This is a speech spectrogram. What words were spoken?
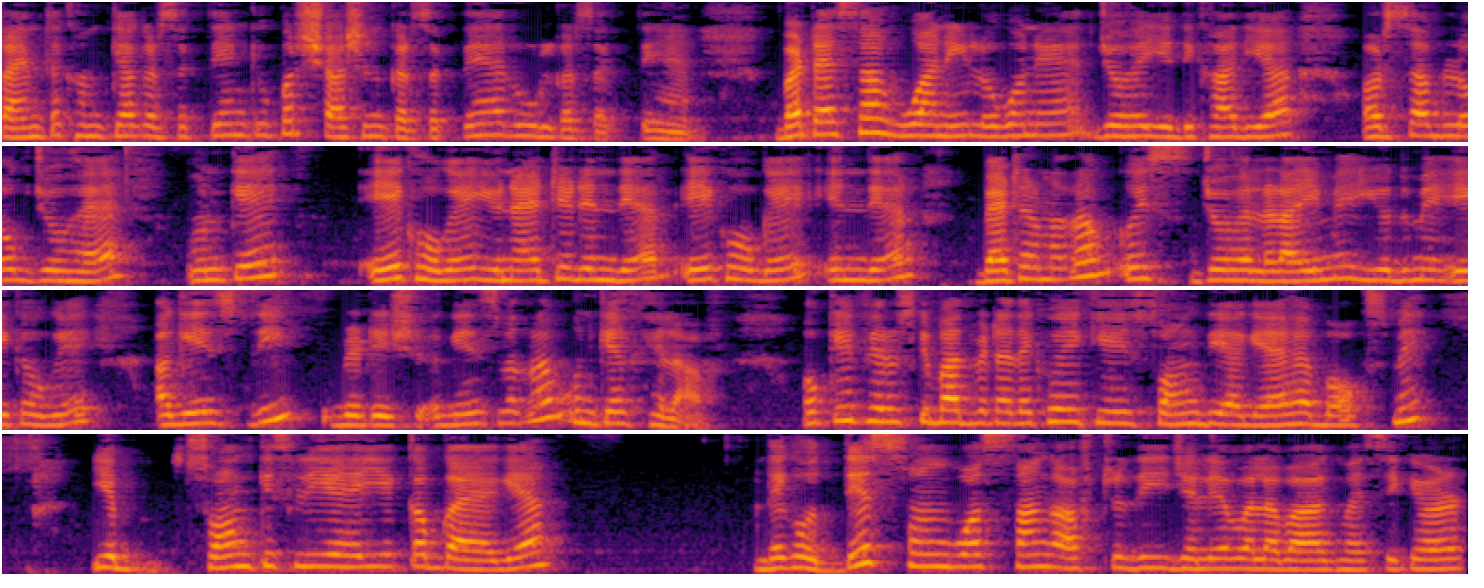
टाइम तक हम क्या कर सकते हैं, इनके ऊपर शासन कर सकते हैं रूल कर सकते हैं बट ऐसा हुआ नहीं, लोगों ने जो है ये दिखा दिया और सब लोग जो है, उनके एक हो गए यूनाइटेड इन देयर एक हो गए इन देयर बैटर मतलब इस जो है लड़ाई में युद्ध में एक हो गए अगेंस्ट दी ब्रिटिश अगेंस्ट मतलब उनके खिलाफ। ओके okay, फिर उसके बाद बेटा देखो एक ये सॉन्ग दिया गया है बॉक्स में। ये सॉन्ग किस लिए है ये कब गाया गया? देखो this song was sung after the Jallianwala Bagh massacre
